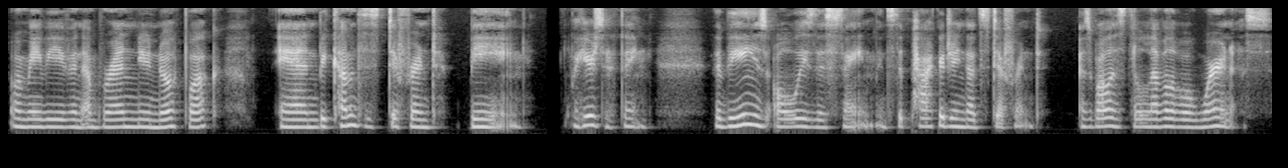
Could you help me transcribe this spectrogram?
or maybe even a brand new notebook and become this different being. But here's the thing the being is always the same, it's the packaging that's different, as well as the level of awareness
